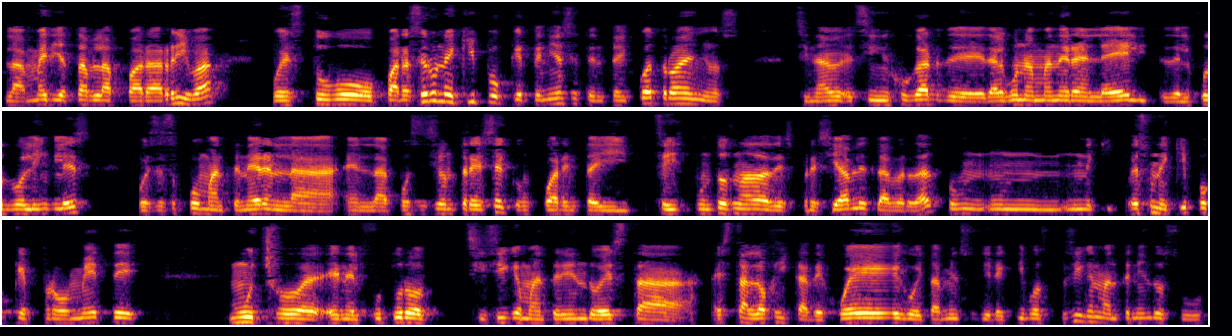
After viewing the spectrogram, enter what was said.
la media tabla para arriba, pues tuvo, para ser un equipo que tenía 74 años sin, sin jugar de, de alguna manera en la élite del fútbol inglés, pues se supo mantener en la, en la posición 13 con 46 puntos nada despreciables, la verdad. Un, un, equipo, es un equipo que promete mucho en el futuro si sigue manteniendo esta, esta lógica de juego y también sus directivos pues siguen manteniendo su,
